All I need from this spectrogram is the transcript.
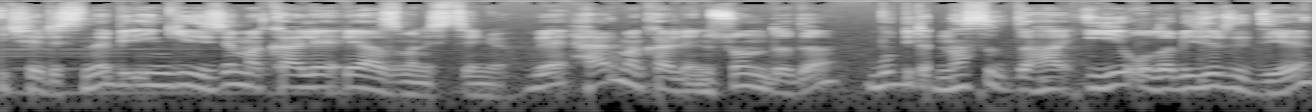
içerisinde bir İngilizce makale yazman isteniyor. Ve her makalenin sonunda da bu bir nasıl daha iyi olabilirdi diye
